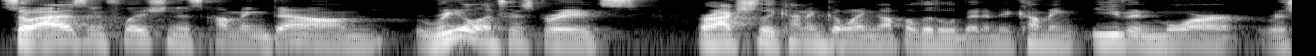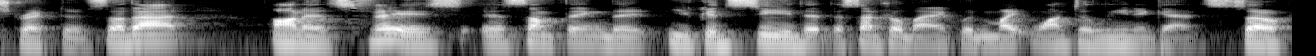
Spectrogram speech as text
So as inflation is coming down, real interest rates are actually kind of going up a little bit and becoming even more restrictive. So that on its face is something that you could see that the central bank would might want to lean against. So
